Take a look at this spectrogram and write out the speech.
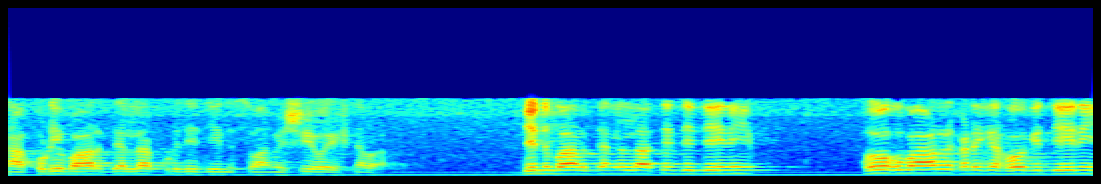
ನಾ ಕುಡಿಬಾರ್ದೆಲ್ಲ ಕುಡಿದಿದ್ದೀನಿ ಸ್ವಾಮಿ ಶ್ರೀ ವೈಷ್ಣವ. ತಿನ್ನಬಾರ್ದನ್ನೆಲ್ಲ ತಿಂದಿದ್ದೀನಿ, ಹೋಗಬಾರದ ಕಡೆಗೆ ಹೋಗಿದ್ದೀನಿ,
